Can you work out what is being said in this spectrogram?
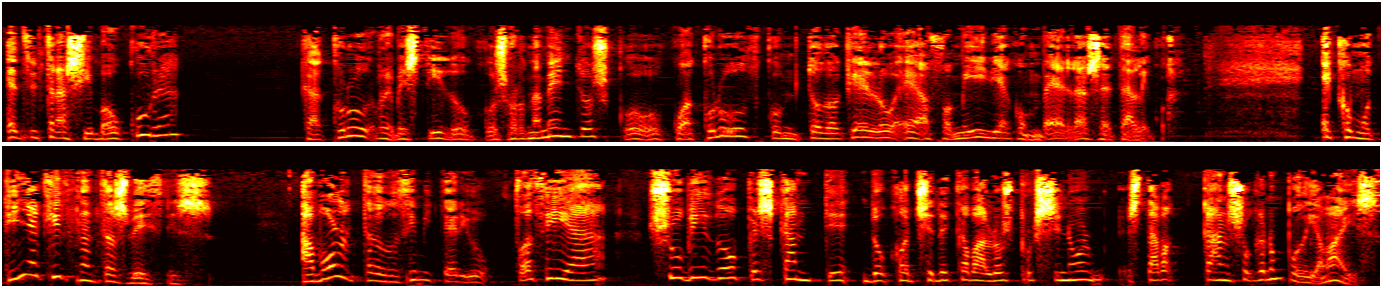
E detrás iba o cura ca cruz revestido cos ornamentos, co, coa cruz, con todo aquelo, e a familia con velas e tal e cual. E como tiña que ir tantas veces, a volta do cemiterio facía subido o pescante do coche de cabalos porque senón estaba canso que non podía máis.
